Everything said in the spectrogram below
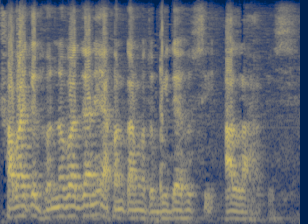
সবাইকে ধন্যবাদ জানিয়ে এখনকার মতো বিদায় হচ্ছি। আল্লাহ হাফিজ।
